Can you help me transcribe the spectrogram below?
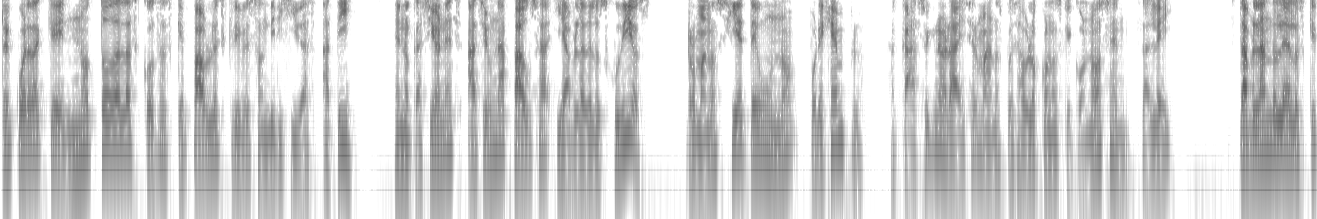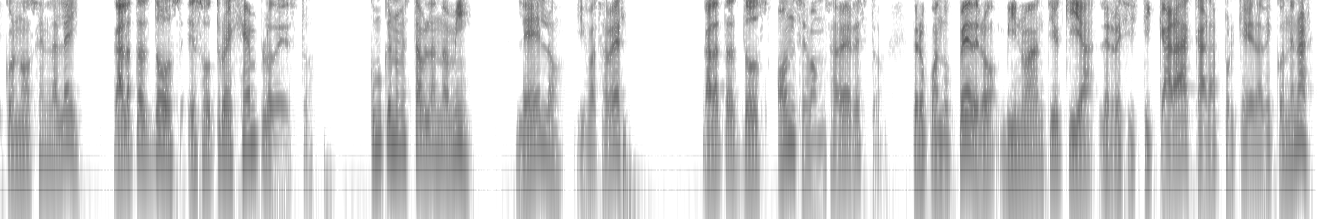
Recuerda que no todas las cosas que Pablo escribe son dirigidas a ti. En ocasiones hace una pausa y habla de los judíos. Romanos 7.1, por ejemplo. ¿Acaso ignoráis, hermanos? Pues hablo con los que conocen la ley. Está hablándole a los que conocen la ley. Gálatas 2 es otro ejemplo de esto. ¿Cómo que no me está hablando a mí? Léelo y vas a ver. Gálatas 2.11, vamos a ver esto. Pero cuando Pedro vino a Antioquía, le resistí cara a cara porque era de condenar.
